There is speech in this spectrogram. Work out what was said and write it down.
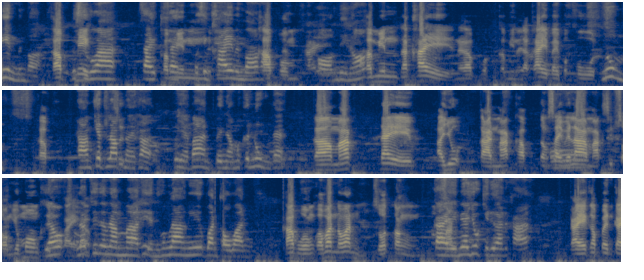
มิ้นมันบอกครับรู้มีสึกว่าใส่ขใส่มิ้นสิงไข่มันบอกครับผมหอมดีเนาะขมิ้นตะไคร้นะครับขมิ้นตะไคร้ใบประกูดนุ่มครับถามเคล็ดลับหน่อยค่ะผู้ใหญ่บ้านเป็นอย่างมันคือนุ่มแท้กามักได้อายุ การมักครับต้องใช้โอ้เวลามัก 12ชั่วโมงขึ้นแล้วไปคแล้วรับที่นำมาที่เห็นอยู่ข้างล่างนี้วันต่อวัน ครับผมกับวันตะวันสดต้องไก่มีอายุกี่เดือนคะไก่ก็เป็นไก่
